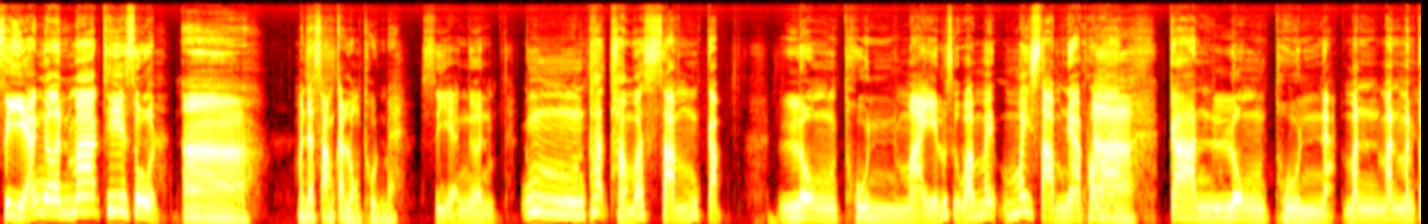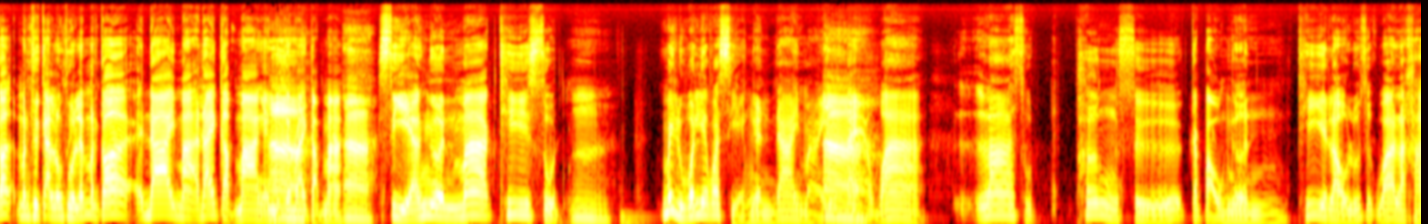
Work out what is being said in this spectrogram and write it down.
เสียเงินมากที่สุด อ่า มันจะซ้ำกับลงทุนไหม เสียเงิน อืม ถ้าถามว่าซ้ำกับลงทุนไหม รู้สึกว่าไม่ไม่ซ้ำเนี่ย เพราะว่าอ่าการลงทุนน่ะมันมันมันก็มันคือการลงทุนแล้วมันก็ได้มาได้กลับมาไงมีอ่ากำไรกลับมาอ่าเสียเงินมากที่สุด อืมไม่รู้ว่าเรียกว่าเสียเงินได้ไหมอ่าแต่ว่าล่าสุด เพิ่งซื้อกระเป๋าเงินที่เรารู้สึกว่าราคา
